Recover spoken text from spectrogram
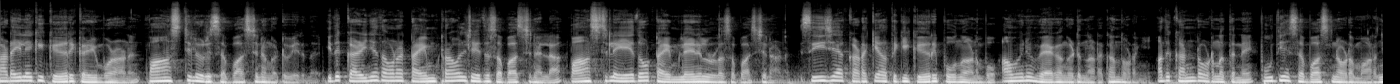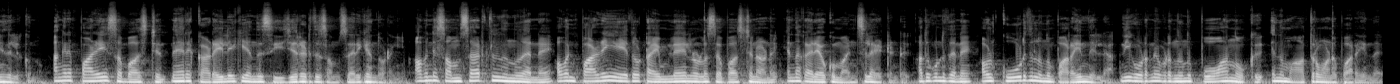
കടയിലേക്ക് കയറി കഴിയുമ്പോഴാണ് പാസ്റ്റിൽ ഒരു സെബാസ്റ്റ്യൻ അങ്ങോട്ട് വരുന്നത്. ഇത് കഴിഞ്ഞ തവണ ടൈം ട്രാവൽ ചെയ്ത സെബാസ്റ്റ്യൻ അല്ല പാസ്റ്റിലെ ഏതോ ടൈം ലൈനിലുള്ള സെബാസ്റ്റ്യൻ ആണ്. സി ജെ ആ കടയ്ക്കകത്തേക്ക് കയറി പോകുന്ന കാണുമ്പോൾ അവനും വേഗം അങ്ങോട്ട് നടക്കാൻ തുടങ്ങി. അത് കണ്ട ഉടനെ തന്നെ പുതിയ സെബാസ്റ്റ്യൻ അവിടെ മറിഞ്ഞു നിൽക്കുന്നു. അങ്ങനെ പഴയ സെബാസ്റ്റ്യൻ നേരെ കടയിലേക്ക് എന്ന് സീജയുടെ അടുത്ത് സംസാരിക്കാൻ തുടങ്ങി. അവന്റെ സംസാരത്തിൽ നിന്ന് തന്നെ അവൻ പഴയ ഏതോ ടൈം ലൈനിലുള്ള സെബാസ്റ്റ്യൻ ആണ് എന്ന കാര്യം അവർക്ക് മനസ്സിലായിട്ടുണ്ട്. അതുകൊണ്ട് തന്നെ അവൾ കൂടുതലൊന്നും പറയുന്നില്ല. നീ ഉടനെ ഇവിടെ നിന്ന് പോവാൻ നോക്ക് എന്ന് മാത്രമാണ് പറയുന്നത്.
